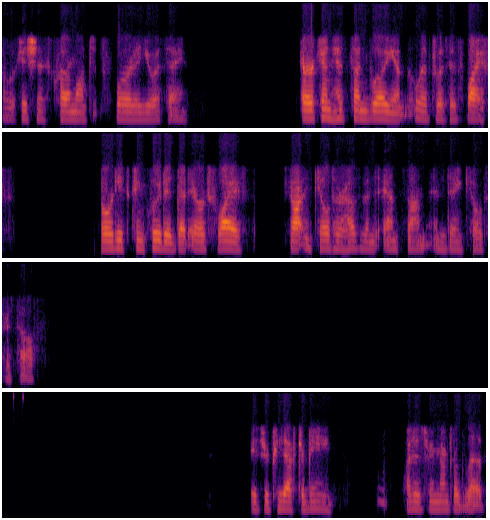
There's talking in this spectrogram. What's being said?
The location is Clermont, Florida, USA. Eric and his son William lived with his wife. Authorities concluded that Eric's wife shot and killed her husband and son and then killed herself. Please repeat after me. What is remembered lives.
